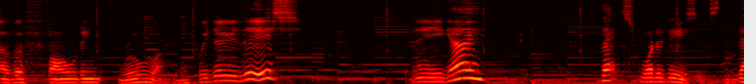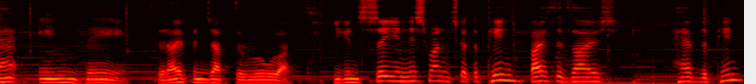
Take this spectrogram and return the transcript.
of a folding ruler. And if we do this, there you go. That's what it is. It's that end there that opens up the ruler. You can see in this one, it's got the pin. Both of those have the pin.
